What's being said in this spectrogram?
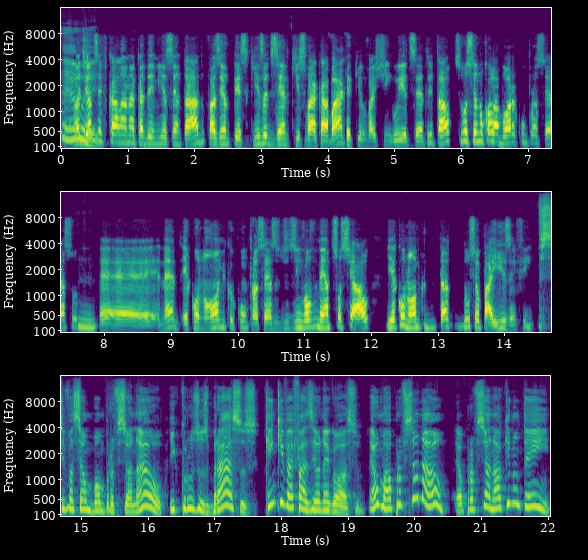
É, não adianta ué. você ficar lá na academia sentado, fazendo pesquisa, dizendo que isso vai acabar, que aquilo vai extinguir, etc. e tal, se você não colabora com o processo Hum. é, é, né, econômico, com o processo de desenvolvimento social e econômico da- do seu país, enfim. Se você é um bom profissional e cruza os braços, quem que vai fazer o negócio? É o mau profissional. É o profissional que não tem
